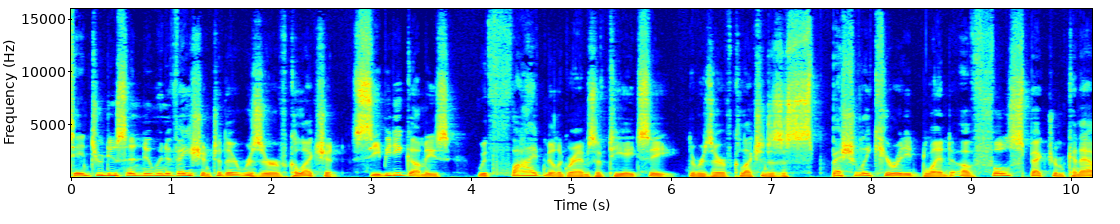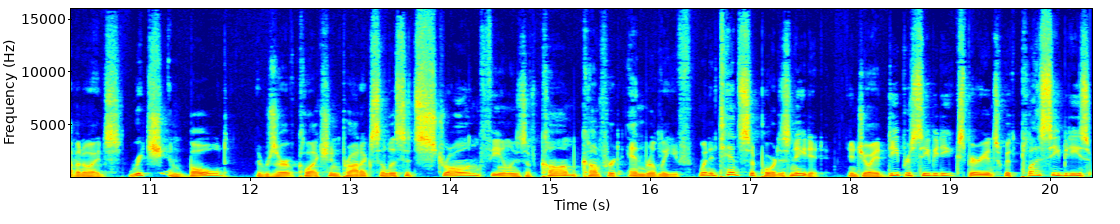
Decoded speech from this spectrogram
to introduce a new innovation to their Reserve collection. CBD gummies with 5 milligrams of THC. The Reserve Collection is a specially curated blend of full spectrum cannabinoids, rich and bold the Reserve Collection product solicits strong feelings of calm, comfort, and relief when intense support is needed. Enjoy a deeper CBD experience with Plus CBD's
